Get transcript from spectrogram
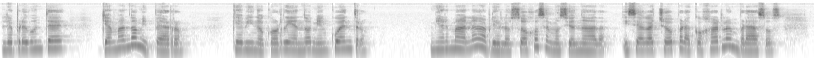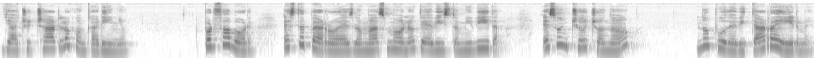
le pregunté, llamando a mi perro, que vino corriendo a mi encuentro. Mi hermana abrió los ojos emocionada y se agachó para cogerlo en brazos y achucharlo con cariño. Por favor, este perro es lo más mono que he visto en mi vida, es un chucho, ¿no? No pude evitar reírme.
